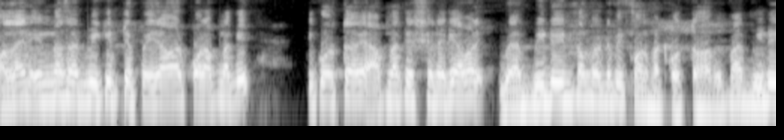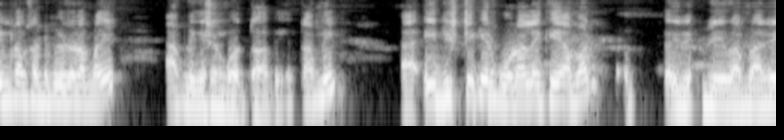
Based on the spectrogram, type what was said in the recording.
অনলাইন ইনকাম সার্টিফিকেটটা পেয়ে যাওয়ার পর আপনাকে কি করতে হবে? আপনাকে সেটাকে আবার বিডিও ইনকাম সার্টিফিকেট কনভার্ট করতে হবে বা বিডিও ইনকাম সার্টিফিকেট আপনাকে অ্যাপ্লিকেশন করতে হবে। তো আপনি এই ডিস্ট্রিক্টের পোর্টালে গিয়ে আবার যে আপনার যে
